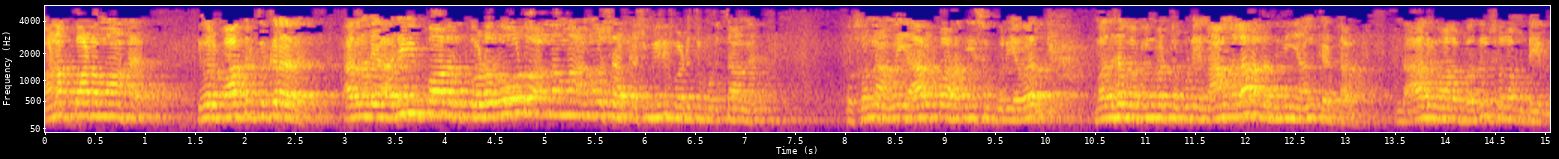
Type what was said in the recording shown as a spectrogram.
மனப்பாடமாக. இவர் பார்த்துட்டு இருக்கிறாரு அதனுடைய அறிவிப்பாளர் தொடரோடு அல்லாம அனோஷா காஷ்மீரி படிச்சு முடிச்சாங்க. இப்போ சொன்னாங்க யாருப்பா ஹதீஸுக்குரியவர்? மதுஹபை பின்பற்றக்கூடிய நாங்களா அல்லது நீயான்னு கேட்டாங்க. இந்த ஆலிமால பதில் சொல்ல முடியல.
